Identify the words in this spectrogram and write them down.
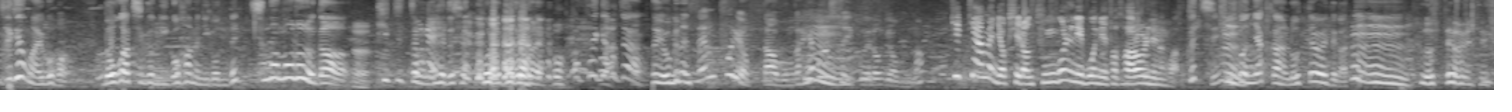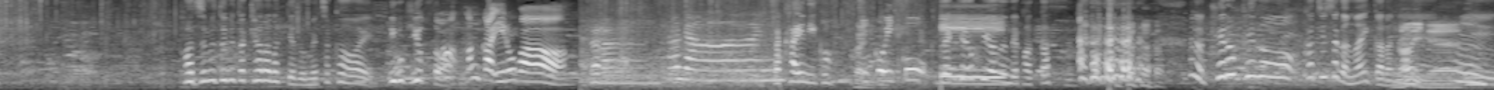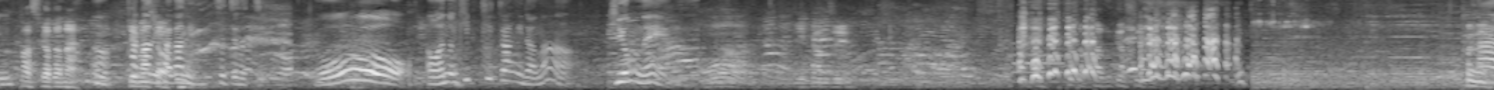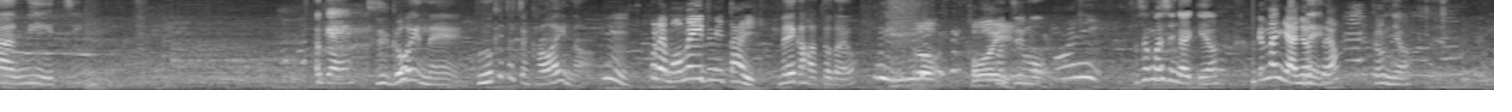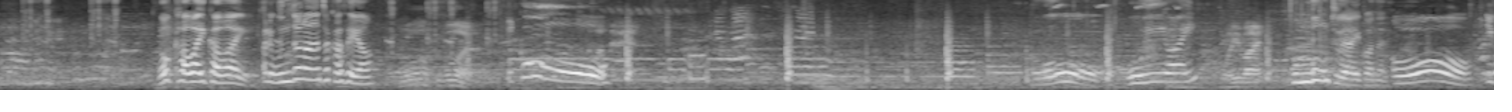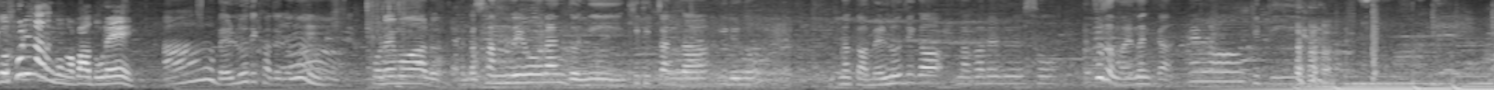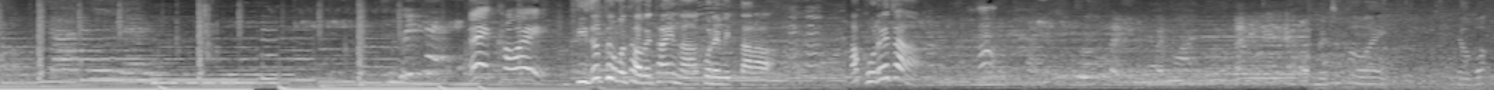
어, 태경아 이거 봐. 너가 지금 이거 하면 이건데? 시나모로르가 응. 키티짱 해주세요. 그래 그래 그래. 어, 태경짱. 근데 여기는 샘플이 없다. 뭔가 해볼 음. 수 있고 이런 게 없나? 키티하면 역시 이런 둥근 리본이 더 잘 어울리는 것 같아. 그치? 이건 약간 롯데월드 같아. 응응. 롯데월드. 하즈메 미타キャラだけどめっちゃ可愛い 이거 귀엽다. 아, 뭔가 이로가 짜란. 짜잔. 자, 카이니 이거. 네, 있고 있고. 원래 캐로피였는데 바꿨음. 그러니까 캐로피노 가치사가 ないからね.ないね。うん。まあ仕方ない。 응. 行きまし 가가니 ょう。 가가니. 좋지 좋지. 오. 아, 완전 키티짱이잖아. 귀엽네. おーいい感じ。 ちょっと恥ずかしい。 3、2、1。オッケー。すごいね。このキトちゃん可愛いな。うんこれマメイドみたい目がハットだよ。本当だ。可愛いこっち。も. 아니 상반신 갈게요. 끝난 게 아니었어요? 네, 그럼요. 어, 가와이, 가와이. 빨리 운전하는 척 하세요. おおすごい。 이거 오, 오이와이? お祝い。 돈봉투야, 이거는. 오 이거 소리 나는 건가 봐 노래 아, 멜로디 카드구나. 고레모아르. 약간 산리오란드 니 키티ちゃんが 이르노. なんかメロディが流れるそう。そうじゃないなんか、Hello Kitty。え、かわいい。ディズトも食べたいな、これ見たら。あ、これじゃん。めっちゃかわいい。やば。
